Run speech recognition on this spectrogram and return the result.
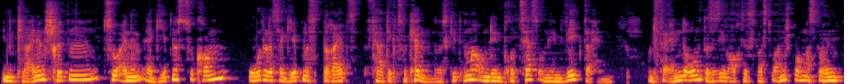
in kleinen Schritten zu einem Ergebnis zu kommen, ohne das Ergebnis bereits fertig zu kennen. Also es geht immer um den Prozess, um den Weg dahin. Und Veränderung, das ist eben auch das, was du angesprochen hast vorhin,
